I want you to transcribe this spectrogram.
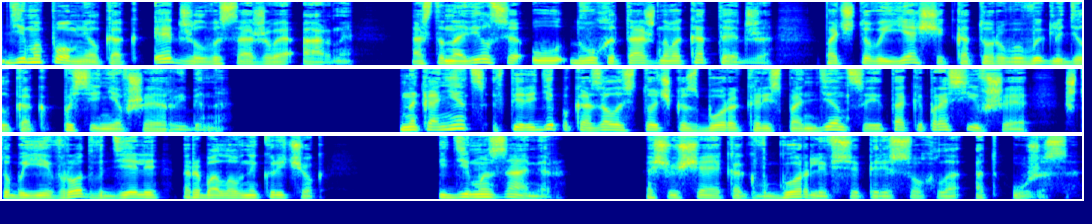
Дима помнил, как Эджил, высаживая Арне, остановился у двухэтажного коттеджа, почтовый ящик которого выглядел как посиневшая рыбина. Наконец, впереди показалась точка сбора корреспонденции, так и просившая, чтобы ей в рот вдели рыболовный крючок. И Дима замер, ощущая, как в горле все пересохло от ужаса.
